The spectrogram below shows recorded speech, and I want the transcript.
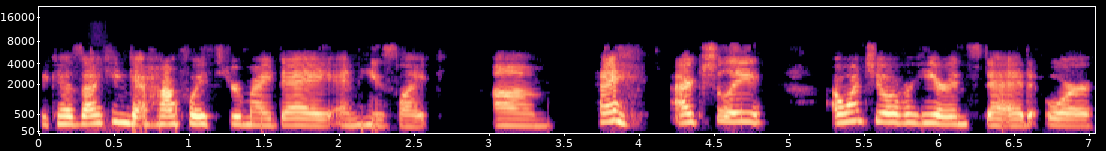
Because I can get halfway through my day and he's like, um, hey, actually, I want you over here instead. Or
